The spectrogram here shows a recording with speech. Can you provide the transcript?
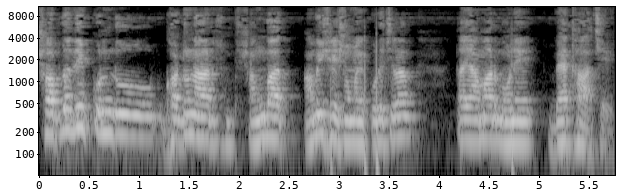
স্বপ্নদীপ কুণ্ডু ঘটনার সংবাদ আমি সেই সময় করেছিলাম তাই আমার মনে ব্যথা আছে।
